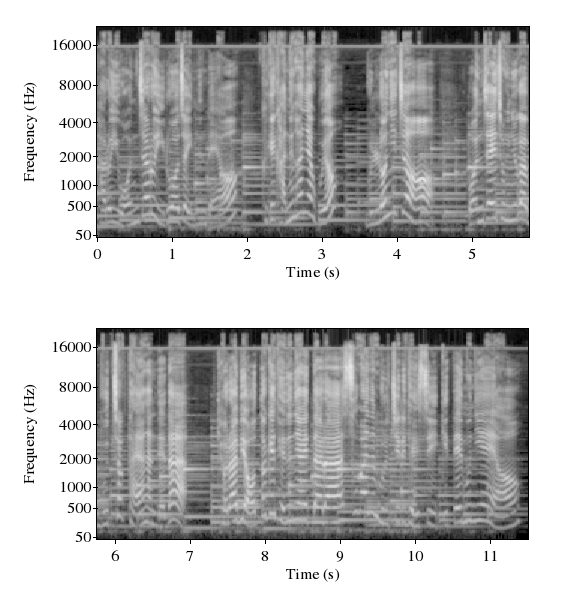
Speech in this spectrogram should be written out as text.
바로 이 원자로 이루어져 있는데요. 그게 가능하냐고요? 물론이죠. 원자의 종류가 무척 다양한 데다 결합이 어떻게 되느냐에 따라 수많은 물질이 될 수 있기 때문이에요.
